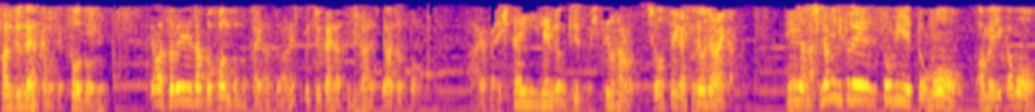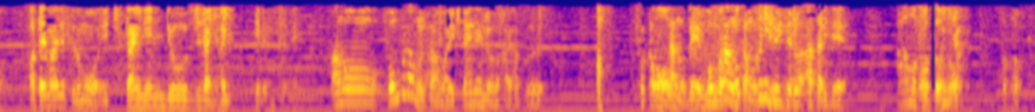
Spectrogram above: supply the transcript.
単純なやつかもしれない。そうそうそう。で、まあそれだと今度の開発はね、宇宙開発に関してはちょっと、あやっぱ液体燃料の技術も必要だろうと。調整が必要じゃないか。っていうような。ちなみにそれ、ソビエトもアメリカも当たり前ですけども、液体燃料時代に入ってるんですよね。あの、フォン・ブラウンさんは液体燃料の開発あ、そっかもう。なので、うんフォン・ブラウンさんを引き抜いてるあたりで、あ、もうとっくにだ。そうそう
